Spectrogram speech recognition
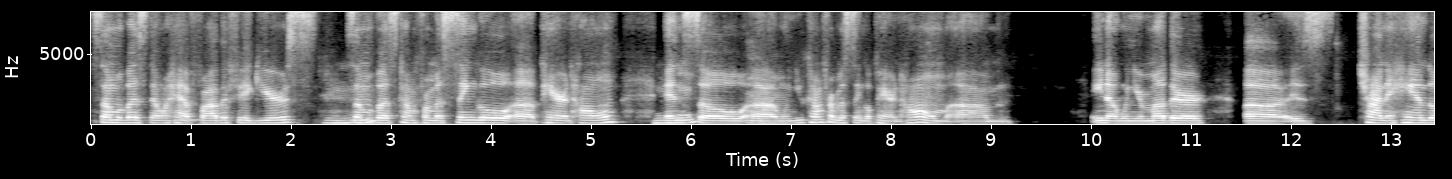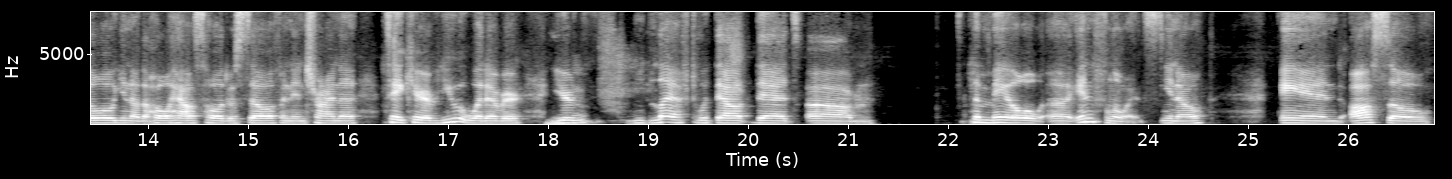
some of us don't have father figures. Mm-hmm. Some of us come from a single uh, parent home. Mm-hmm. And so uh, when you come from a single parent home, um, you know, when your mother uh, is trying to handle, you know, the whole household herself and then trying to take care of you or whatever, you're mm-hmm. left without that, um, the male uh, influence, you know, and also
